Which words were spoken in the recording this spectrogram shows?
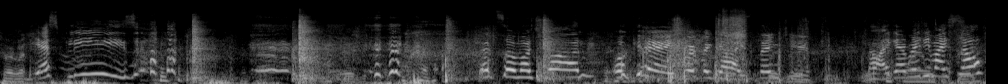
Sorry, yes, please. That's so much fun. Okay, perfect, guys. Thank you. Now I get ready myself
